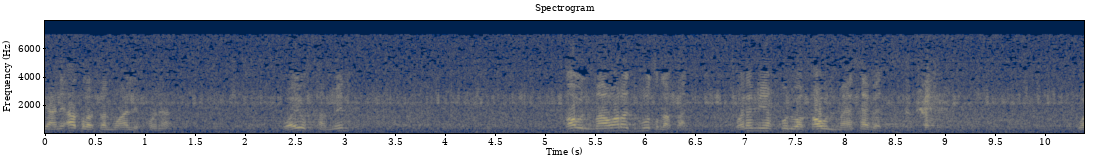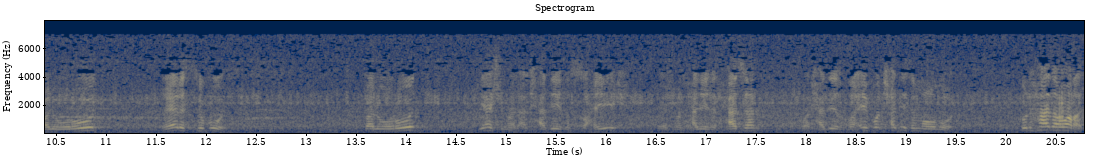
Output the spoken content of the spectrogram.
يعني أطلق المؤلف هنا ويفهم منه قول ما ورد مطلقا ولم يقل وقول ما ثبت. والورود غير الثبوت. فالورود يشمل الحديث الصحيح ويشمل الحديث الحسن والحديث الضعيف والحديث الموضوع كل هذا ورد.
